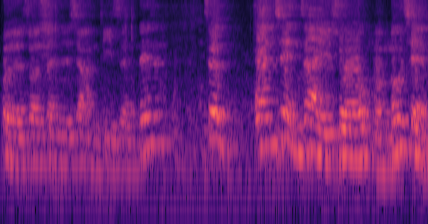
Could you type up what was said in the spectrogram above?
或者说甚至像地震。但是这关键在于说，我目前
